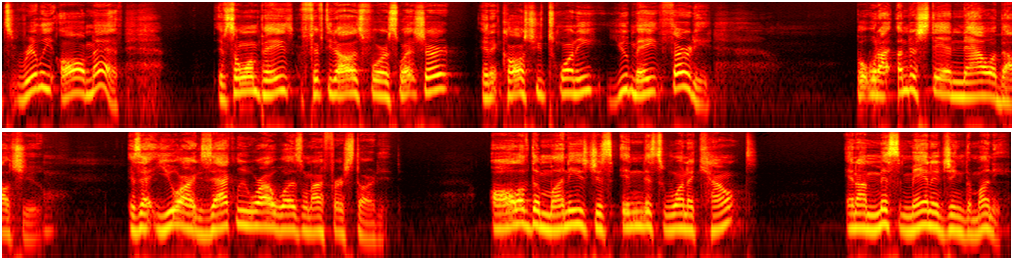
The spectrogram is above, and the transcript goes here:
It's really all math. If someone pays fifty dollars for a sweatshirt and it costs you twenty, you made thirty. But what I understand now about you is that you are exactly where I was when I first started. All of the money is just in this one account, and I'm mismanaging the money.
